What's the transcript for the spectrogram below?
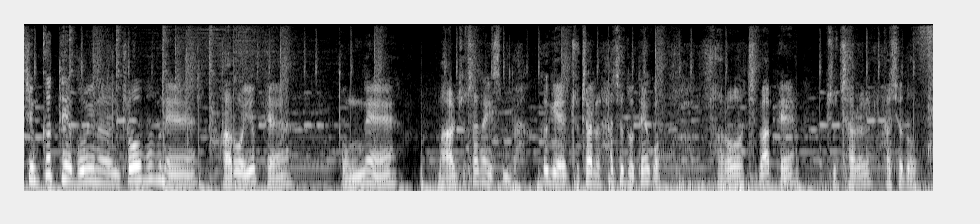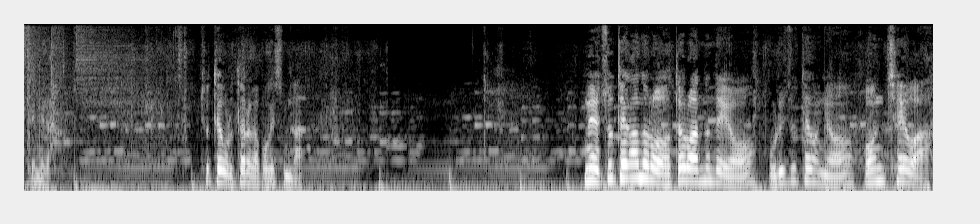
지금 끝에 보이는 저 부분에 바로 옆에 동네 마을 주차장이 있습니다. 거기에 주차를 하셔도 되고 바로 집 앞에 주차를 하셔도 됩니다. 주택으로 들어가 보겠습니다. 네, 주택 안으로 들어왔는데요. 우리 주택은요, 본체와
